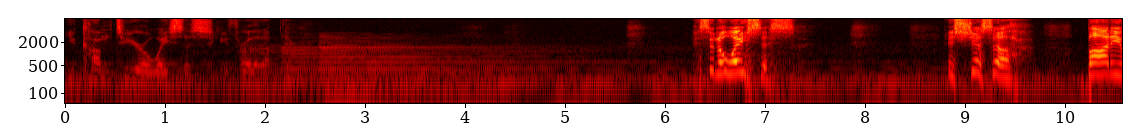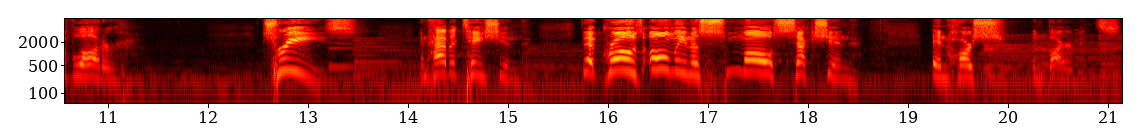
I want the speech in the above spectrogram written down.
you come to your oasis. You throw that up there. It's an oasis, it's just a body of water, trees, and habitation that grows only in a small section in harsh environments.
